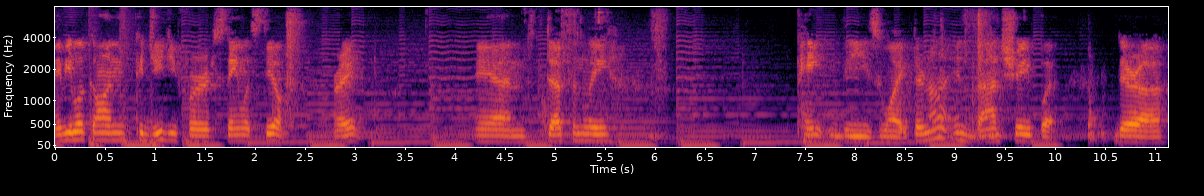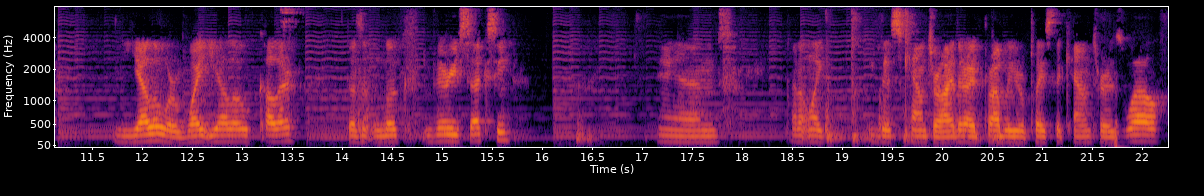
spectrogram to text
maybe look on Kijiji for stainless steel, right? And definitely paint these white. They're not in bad shape, but they're a yellow or white yellow color. Doesn't look very sexy. And I don't like this counter either. I'd probably replace the counter as well.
